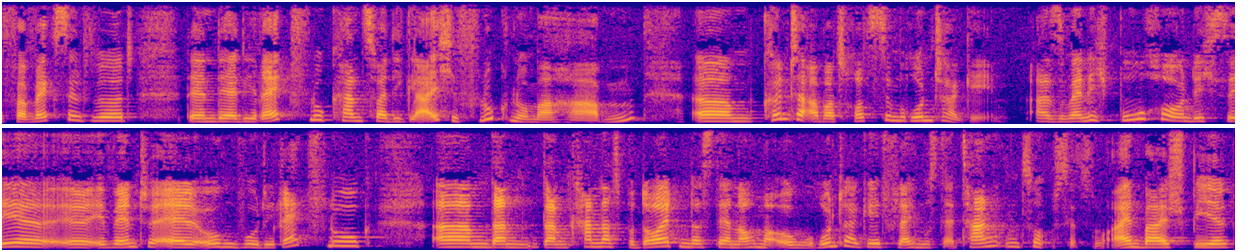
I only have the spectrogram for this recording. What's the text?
verwechselt wird. Denn der Direktflug kann zwar die gleiche Flugnummer haben, ähm, könnte aber trotzdem runtergehen. Also wenn ich buche und ich sehe äh, eventuell irgendwo Direktflug, ähm, dann, dann kann das bedeuten, dass der nochmal irgendwo runtergeht. Vielleicht muss der tanken, zum, ist jetzt nur ein Beispiel,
